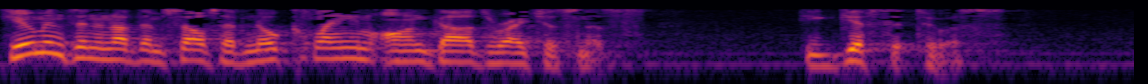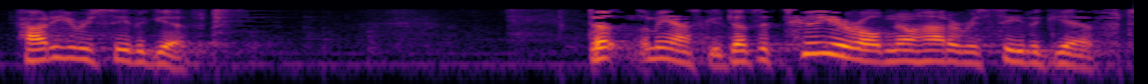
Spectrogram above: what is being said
Humans in and of themselves have no claim on God's righteousness. He gifts it to us. How do you receive a gift? Let me ask you Does a two year old know how to receive a gift?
